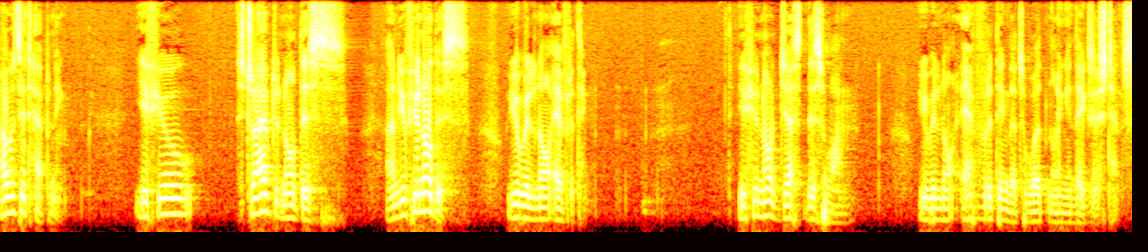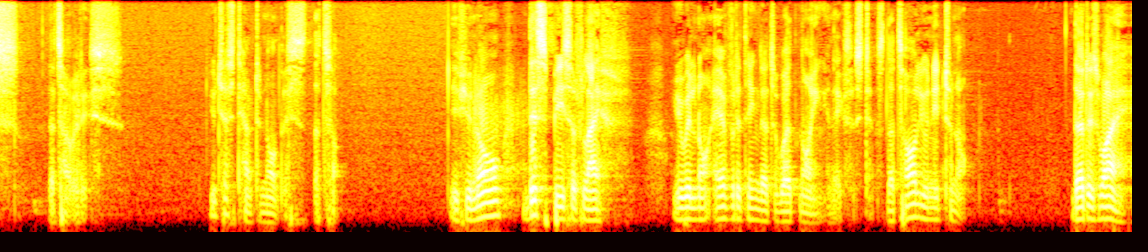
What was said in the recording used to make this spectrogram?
How is it happening? If you strive to know this, and if you know this, you will know everything. If you know just this one, you will know everything that's worth knowing in the existence. That's how it is. You just have to know this, that's all. If you know this piece of life, you will know everything that's worth knowing in the existence. That's all you need to know. That is why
